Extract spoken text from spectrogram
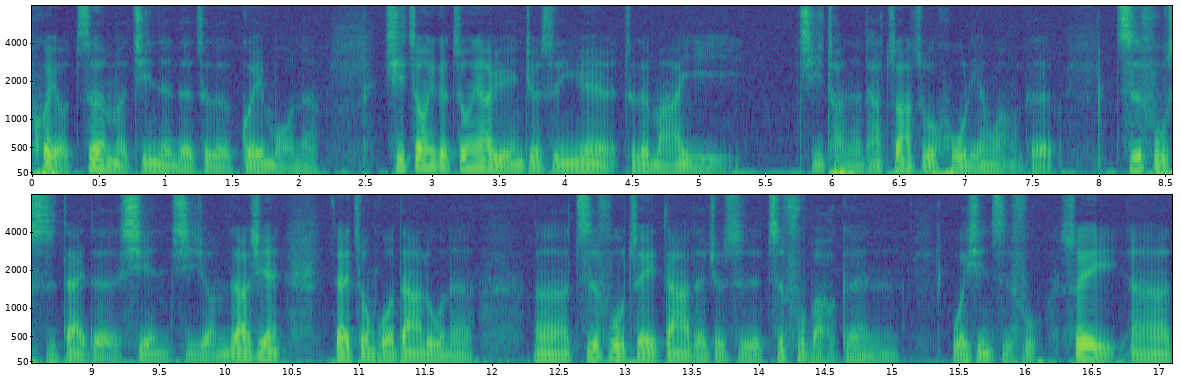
会有这么惊人的这个规模呢？其中一个重要原因就是因为这个蚂蚁集团呢，它抓住互联网的支付时代的先机。我们知道现在在中国大陆呢，呃，支付最大的就是支付宝跟微信支付，所以呃，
